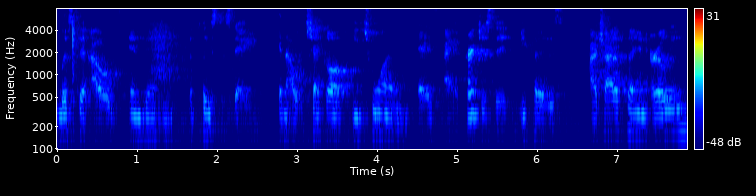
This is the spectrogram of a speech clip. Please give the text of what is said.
listed out and then the place to stay. And I would check off each one as I had purchased it because I try to plan early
